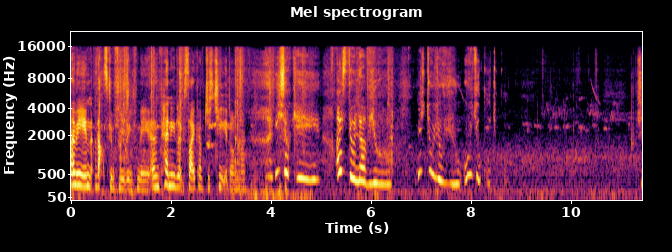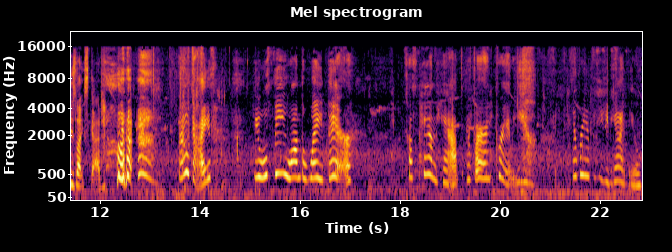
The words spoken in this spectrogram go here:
I mean, that's confusing for me. And Penny looks like I've just cheated on her. It's okay. I still love you. I still love you. Oh, you good. Good. She's like scared. well, guys, we will see you on the way there. Because pan Panhat is very pretty. You're very pretty, aren't you?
